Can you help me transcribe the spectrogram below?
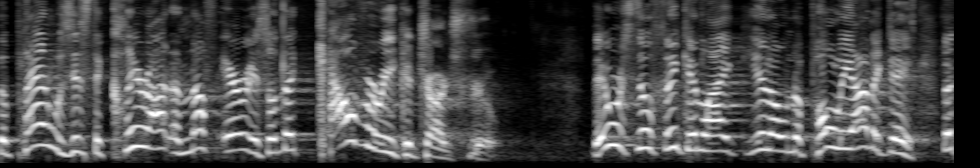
the plan was just to clear out enough areas so the cavalry could charge through. They were still thinking like, you know, Napoleonic days. The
